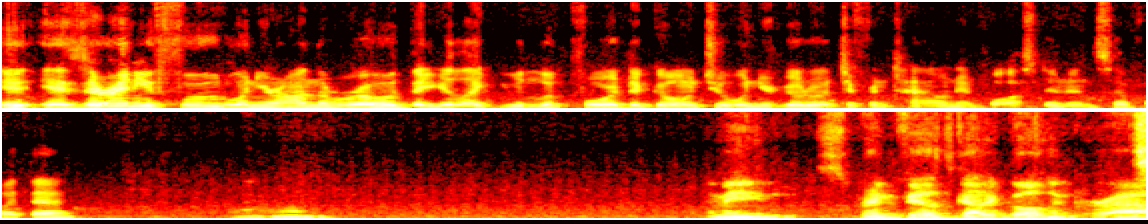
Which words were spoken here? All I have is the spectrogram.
is, is there any food when you're on the road that you're like you look forward to going to when you go to a different town in Boston and stuff like that? Um, I mean, Springfield's got a Golden Corral.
